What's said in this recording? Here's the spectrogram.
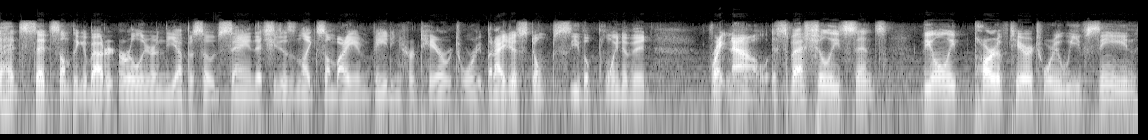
had said something about it earlier in the episode saying that she doesn't like somebody invading her territory, but I just don't see the point of it right now, especially since the only part of territory we've seen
